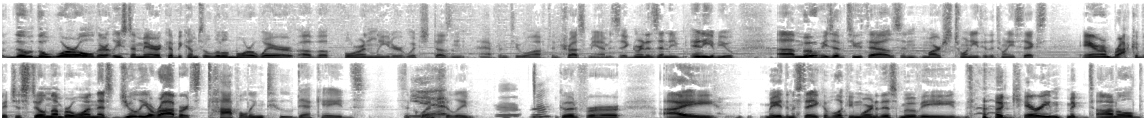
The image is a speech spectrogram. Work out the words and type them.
The the world, or at least America, becomes a little more aware of a foreign leader, which doesn't happen too often. Trust me, I'm as ignorant as any any of you. Uh, movies of 2000, March 20th to the 26th. Erin Brockovich is still number one. That's Julia Roberts toppling two decades sequentially. Good for her. I made the mistake of looking more into this movie. Gary McDonald,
